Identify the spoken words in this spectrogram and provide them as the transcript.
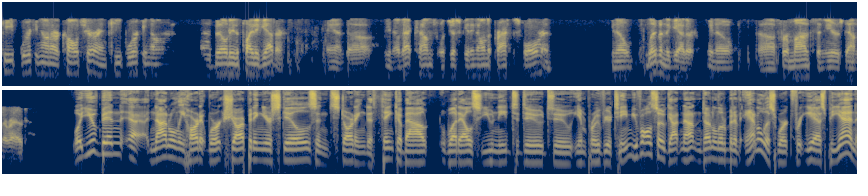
keep working on our culture and keep working on our ability to play together. And uh, you know that comes with just getting on the practice floor and you know living together. You know uh, for months and years down the road. Well, you've been uh, not only hard at work sharpening your skills and starting to think about what else you need to do to improve your team, you've also gotten out and done a little bit of analyst work for ESPN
